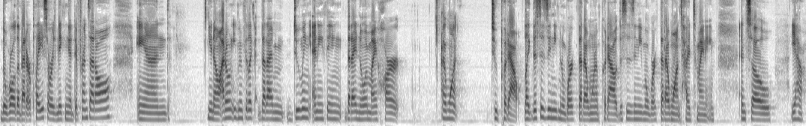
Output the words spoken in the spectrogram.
the world a better place or is making a difference at all. And, you know, I don't even feel like that I'm doing anything that I know in my heart I want to put out. Like this isn't even work that I want to put out. This isn't even work that I want tied to my name. And so, yeah,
